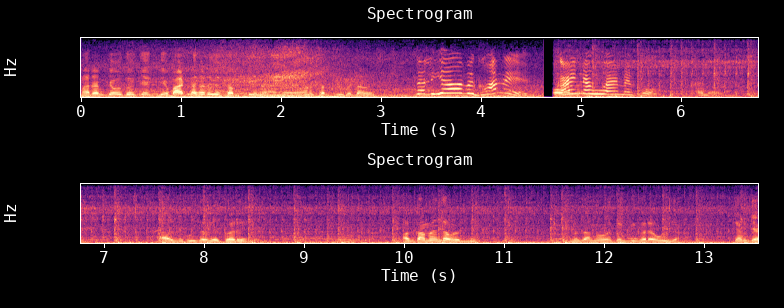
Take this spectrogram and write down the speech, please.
મારે કેવું તો કે બે બાટલા સડે શક્તિ ને અને અણ બતાવે ચલિયા હવે ઘરે કાઈ ના હુઆ મેરે કો હાલો આજ હું જાવે ઘરે. આજ કામે ના આવે મજા ન હોય તો ઘરે હોય જા. કેમ કે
